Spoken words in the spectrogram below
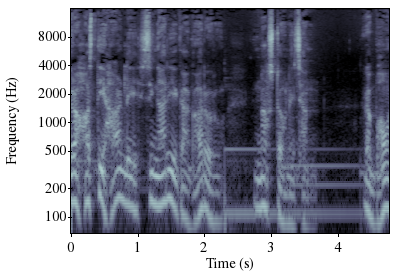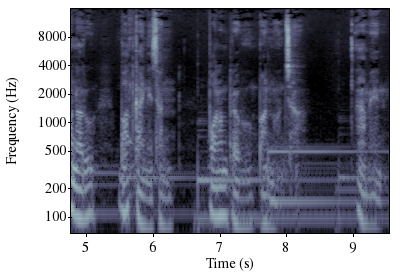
र हस्तिहाडले सिँगारिएका घरहरू नष्ट हुनेछन् र भवनहरू भत्काइनेछन्। परमप्रभु भन्नुहुन्छ। आमेन।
